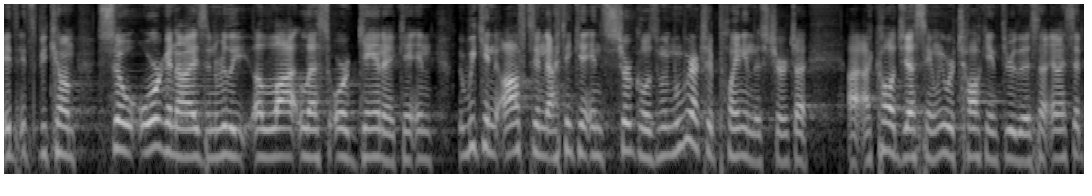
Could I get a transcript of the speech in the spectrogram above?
it, it's become so organized and really a lot less organic. And we can often, I think, in circles, when we were actually planning this church, I, I, called Jesse and we were talking through this, and I said,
